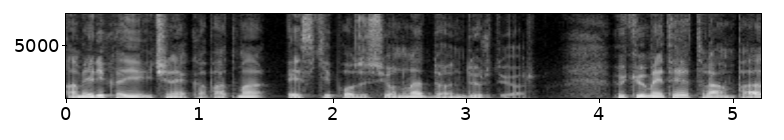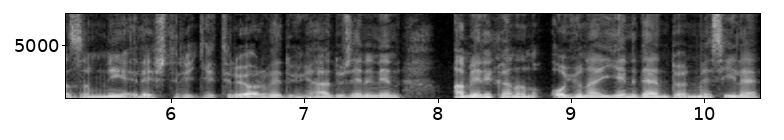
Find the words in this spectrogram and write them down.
Amerika'yı içine kapatma, eski pozisyonuna döndür diyor. Hükümete Trump'a zımni eleştiri getiriyor ve dünya düzeninin Amerika'nın oyuna yeniden dönmesiyle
